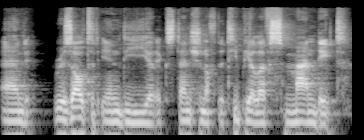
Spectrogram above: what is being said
and resulted in the extension of the TPLF's mandate.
